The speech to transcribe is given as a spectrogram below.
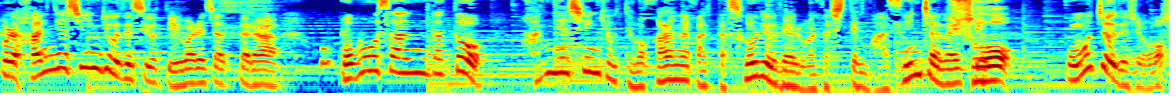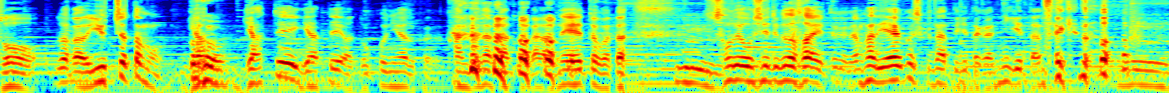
これ般若心経ですよって言われちゃったらおお坊さんだと般若心経ってわからなかった僧侶である私ってまずいんじゃないってそう思っちゃうでしょ？そう。だから言っちゃったもん。ギャうん。ギャテーギャテーはどこにあるか感じなかったからね とかうん。それ教えてください。とかまだややこしくなってきたから逃げたんだけど。うん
